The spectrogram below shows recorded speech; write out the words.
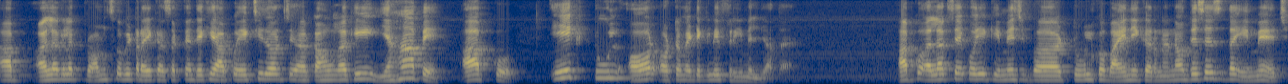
आप अलग अलग प्रॉम्प्ट्स को भी ट्राई कर सकते हैं। देखिए, आपको एक चीज़ और कहूँगा कि यहाँ पे आपको एक टूल और ऑटोमेटिकली फ्री मिल जाता है। आपको अलग से कोई एक इमेज टूल को बाय नहीं करना now this is the image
